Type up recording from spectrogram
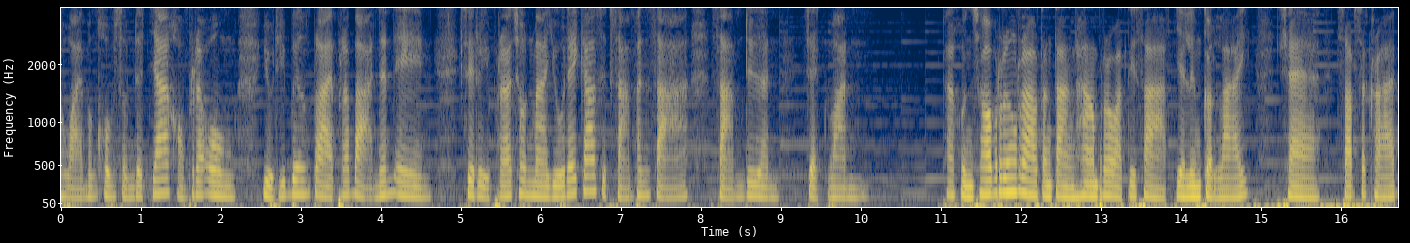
ถวายบังคมสมเด็จย่าของพระองค์อยู่ที่เบื้องปลายพระบาทนั่นเอง สิริพระชนมายุได้ 93พรรษา 3 เดือน 7 วัน ถ้าคุณชอบเรื่องราวต่างๆ ทางประวัติศาสตร์ อย่าลืมกดไลค์แชร์ Subscribe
